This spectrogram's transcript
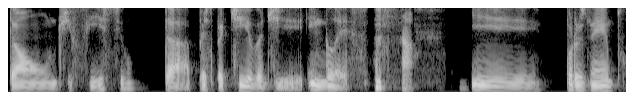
tão difícil da perspectiva de inglês. Ah. E, por exemplo,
